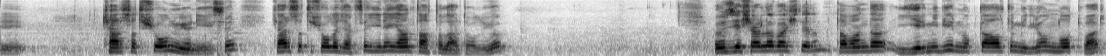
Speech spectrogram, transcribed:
e, kar satışı olmuyor niyeyse. Kar satışı olacaksa yine yan tahtalarda oluyor. Öz Yaşar'la başlayalım. Tavanda 21.6 milyon lot var.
